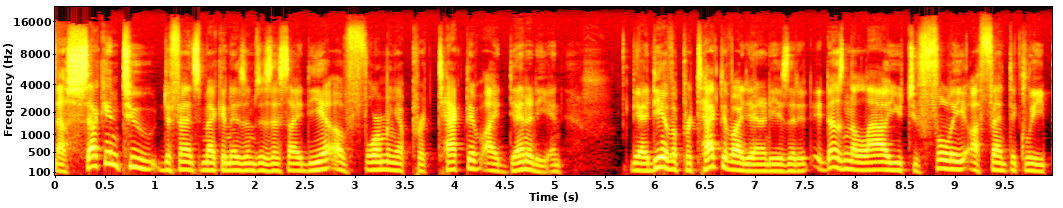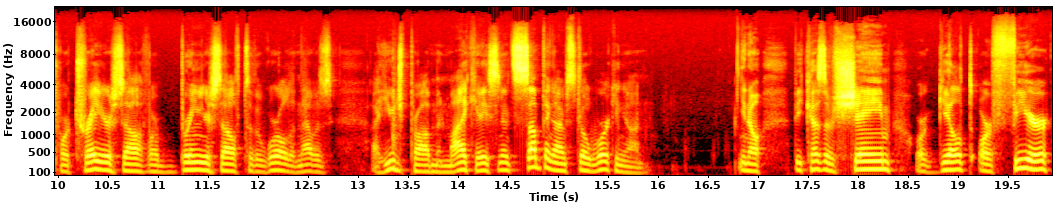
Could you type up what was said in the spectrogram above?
Now, second to defense mechanisms is this idea of forming a protective identity. And the idea of a protective identity is that it, it doesn't allow you to fully authentically portray yourself or bring yourself to the world. And that was a huge problem in my case. And it's something I'm still working on. You know, because of shame or guilt or fear,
